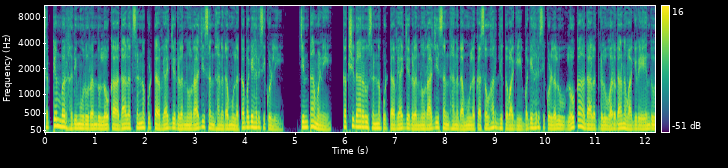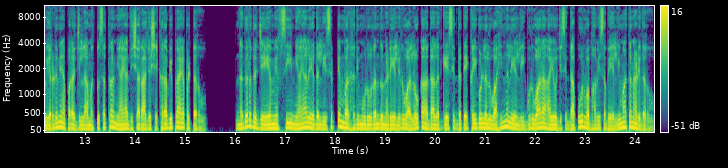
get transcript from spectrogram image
September ಹದಿಮೂರರಂದು Lok Adalat ಸಣ್ಣಪುಟ್ಟ ವ್ಯಾಜ್ಯಗಳನ್ನು ರಾಜಿ ಸಂಧಾನದ ಮೂಲಕ ಬಗೆಹರಿಸಿಕೊಳ್ಳಿ. ಚಿಂತಾಮಣಿ, ಕಕ್ಷಿದಾರರು ಸಣ್ಣಪುಟ್ಟ ವ್ಯಾಜ್ಯಗಳನ್ನು ರಾಜಿ ಸಂಧಾನದ ಮೂಲಕ ಸೌಹಾರ್ದಯುತವಾಗಿ ಬಗೆಹರಿಸಿಕೊಳ್ಳಲು ಲೋಕ ಅದಾಲತ್ಗಳು ವರದಾನವಾಗಿವೆ ಎಂದು ಎರಡನೇ ಅಪರ ಜಿಲ್ಲಾ ಮತ್ತು ಸತ್ರ ನ್ಯಾಯಾಧೀಶ ರಾಜಶೇಖರ್ ಅಭಿಪ್ರಾಯಪಟ್ಟರು. ನಗರದ ಜೆಎಂಎಫ್ಸಿ ನ್ಯಾಯಾಲಯದಲ್ಲಿ ಸೆಪ್ಟೆಂಬರ್ ಹದಿಮೂರರಂದು ನಡೆಯಲಿರುವ ಲೋಕ ಅದಾಲತ್ಗೆ ಸಿದ್ಧತೆ ಕೈಗೊಳ್ಳಲುವ ಹಿನ್ನೆಲೆಯಲ್ಲಿ ಗುರುವಾರ ಆಯೋಜಿಸಿದ್ದ ಪೂರ್ವಭಾವಿ ಸಭೆಯಲ್ಲಿ ಮಾತನಾಡಿದರು.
